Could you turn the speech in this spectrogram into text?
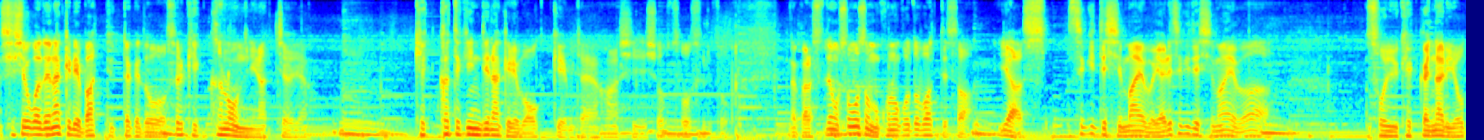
支障が出なければって言ったけど、うん。それ結果論になっちゃうじゃん。うん。結果的に出なければ OK みたいな話でしょ、うん。そうすると。だからでもそもそもこの言葉ってさ、うん。いやす過ぎてしまえばやりすぎてしまえば、うん。そういう結果になるよ。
